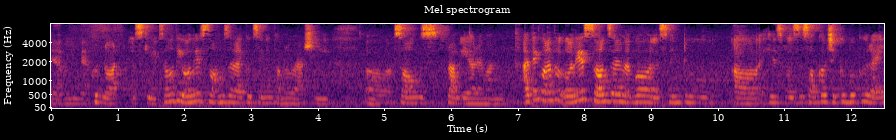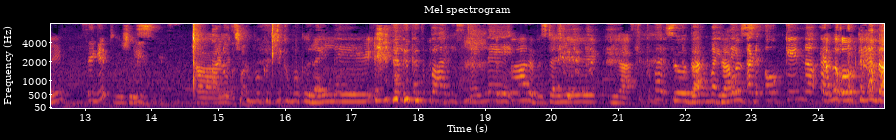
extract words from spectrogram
You, know, you yeah. could not escape. Some of the earliest songs that I could sing in Tamil were actually uh, songs from A.R. Rahman. I think one of the earliest songs I remember listening to uh, his was the song called Chikubuku Raile. Sing it. Which is- please. Uh, I know this one. Chikubuku, Chikubuku Raile. party style. Bharat style. Yeah. So So that- that was- okay na. okay da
